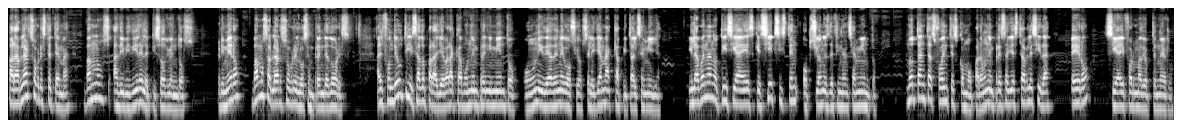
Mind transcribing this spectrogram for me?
Para hablar sobre este tema, vamos a dividir el episodio en dos. Primero, vamos a hablar sobre los emprendedores. Al fondeo utilizado para llevar a cabo un emprendimiento o una idea de negocio se le llama capital semilla. Y la buena noticia es que sí existen opciones de financiamiento. No tantas fuentes como para una empresa ya establecida, pero sí hay forma de obtenerlo.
